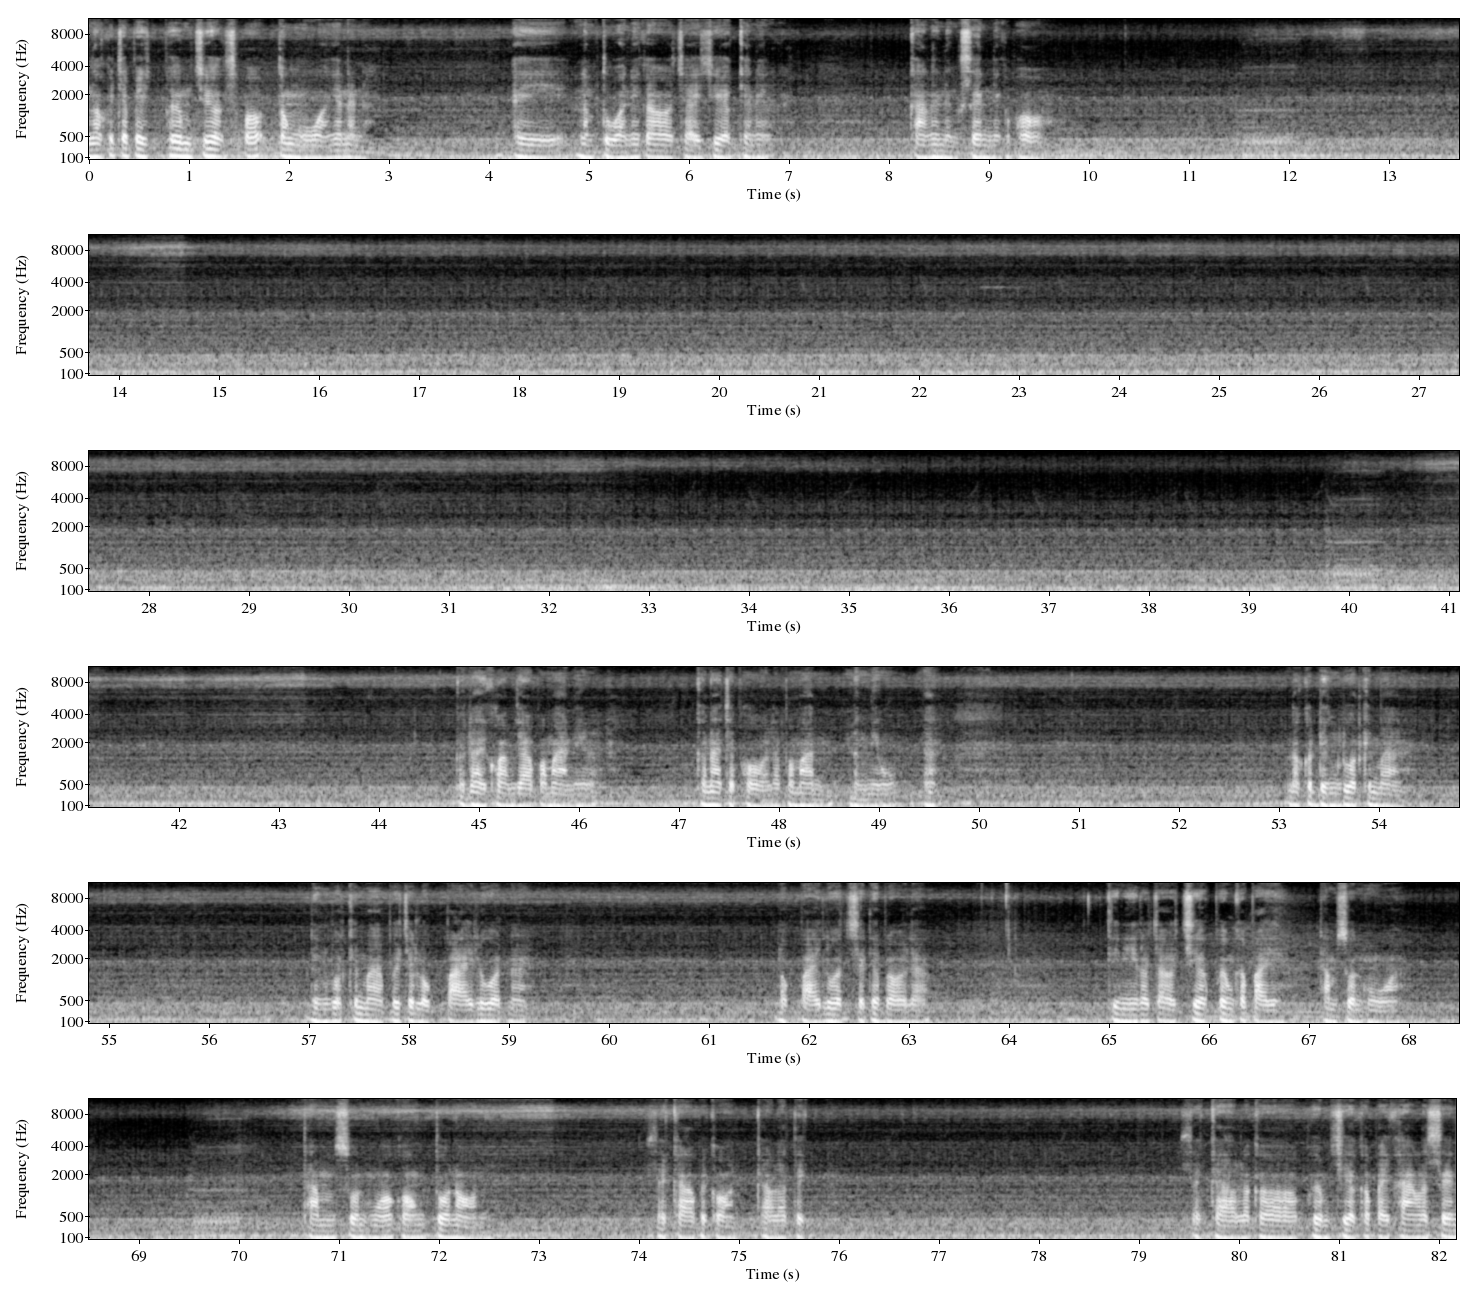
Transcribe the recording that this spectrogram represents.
เราก็จะไปเพิ่มเชือกเฉพาะตรงหัวแค่นั้นนะไอ้ลำตัวนี่ก็ใช้เชือกแค่นี้นข้างละหนึ่งเส้นนี่ก็พอ ก็ ได้ความยาวประมาณนี้แหละก็น่าจะพอแล้วประมาณหนึ่งนิ้วนะแล้วก็ดึงลวดขึ้นมา ดึงลวดขึ้นมาเพื่อจะหลบปลายลวดนะ หลบปลายลวดเสร็จเรียบร้อยแล้ว ทีนี้เราจะเอาเชือกเพิ่มเข้าไปทำส่วนหัวทำส่วนหัวของตัวนอน ส่กาวไปก่อนกาวลาเต็กใส่กาวแล้วก็เพิ่มเชือกเข้าไปข้างละเส้น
